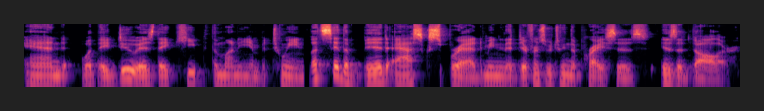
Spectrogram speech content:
and what they do is they keep the money in between. Let's say the bid ask spread, meaning the difference between the prices, is a dollar.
